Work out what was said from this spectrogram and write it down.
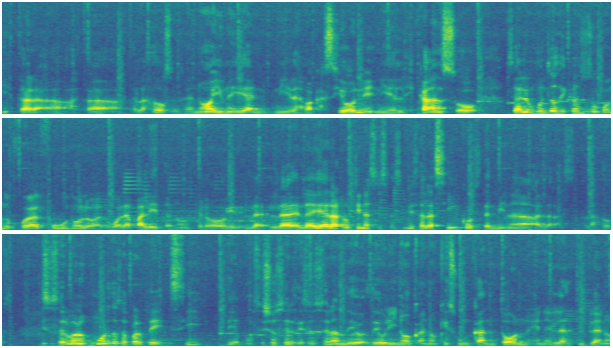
y estar hasta, hasta las 12. O sea, no hay una idea ni de las vacaciones, ni del descanso. O sea, los momentos de descanso son cuando juega al fútbol o a, la paleta, ¿no? Pero la, idea de la rutina es esa. Se empieza a las 5 y se termina a las, a las 12. Esos hermanos muertos, aparte, sí, digamos, ellos, esos eran de, Orinoca, ¿no? que es un cantón en el altiplano.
